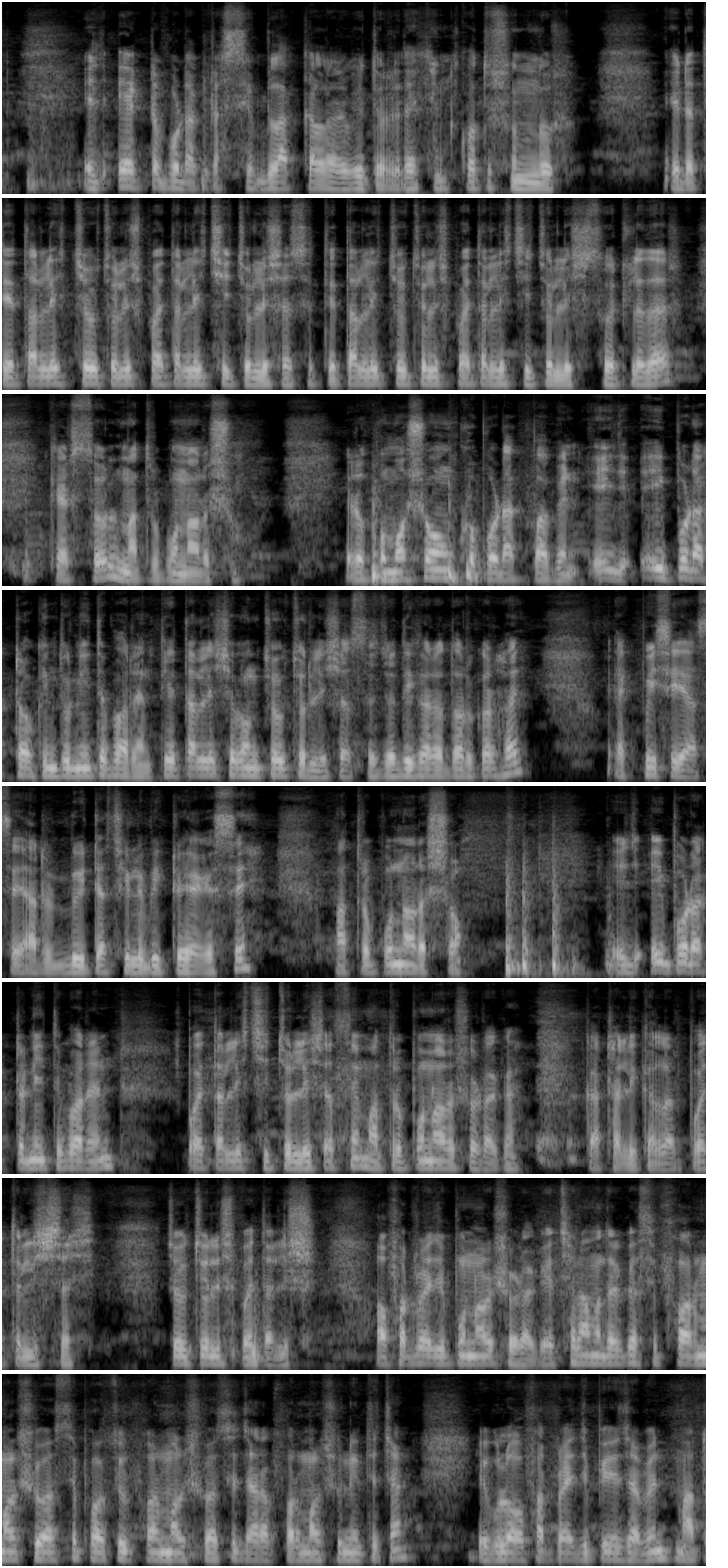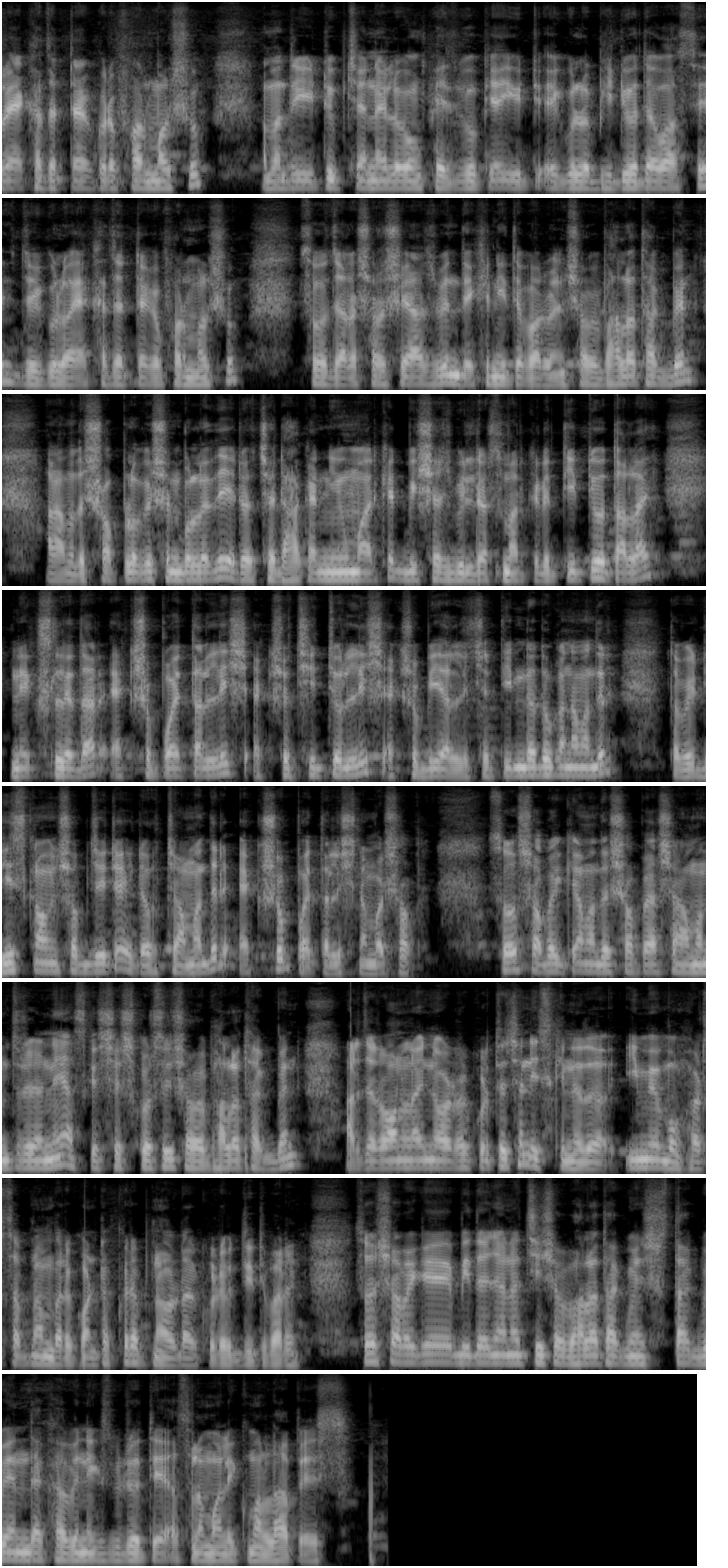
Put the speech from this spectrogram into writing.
এই একটা প্রোডাক্ট আছে ব্ল্যাক কালারের ভিতরে দেখেন, কত সুন্দর। এটা তেতাল্লিশ চৌচল্লিশ, পঁয়তাল্লিশ, ছিচল্লিশ আছে। তেতাল্লিশ, চৌচল্লিশ, পঁয়তাল্লিশ, ছিচল্লিশ। সোয়েট লেদার ক্যাটসোল মাত্র পনেরোশো। এরকম অসংখ্য প্রোডাক্ট পাবেন। এই এই প্রোডাক্টটাও কিন্তু নিতে পারেন। তেতাল্লিশ এবং চৌচল্লিশ আছে। যদি কারও দরকার হয়, এক পিসেই আছে, আর দুইটা ছিল বিক্রি হয়ে গেছে, মাত্র পনেরোশো। এই যে, এই প্রোডাক্টটা নিতে পারেন। পঁয়তাল্লিশ, ছিচল্লিশ আছে, মাত্র পনেরোশো টাকা। কাঠালি কালার পঁয়তাল্লিশ চৌচল্লিশ পঁয়তাল্লিশ। অফার প্রাইজে পনেরোশো টাকা। এছাড়া আমাদের কাছে ফর্মাল শু আছে, প্রচুর ফর্মাল শু আছে। যারা ফর্মাল শু নিতে চান, এগুলো অফার প্রাইজে পেয়ে যাবেন। মাত্র এক হাজার টাকা করে ফর্মাল শু আমাদের ইউটিউব চ্যানেল এবং ফেসবুকে এগুলো ভিডিও দেওয়া আছে, যেগুলো এক হাজার টাকা ফর্মাল শু সো যারা সরাসরি আসবেন, দেখে নিতে পারবেন। সবাই ভালো থাকবেন। আর আমাদের সব লোকেশন বলে দিই, এটা হচ্ছে Dhaka new market, Biswas builders মার্কেটের তৃতীয় তলায় নেক্সট লেদার একশো পঁয়তাল্লিশ, একশো ছিচল্লিশ, একশো বিয়াল্লিশ। তিনটা দোকান আমাদের। তবে ডিসকাউন্ট সব যেটা, এটা হচ্ছে আমাদের একশো পঁয়তাল্লিশ নম্বর শপ সো সবাইকে আমাদের শপে আসা আমন্ত্রণ নিয়ে আজকে শেষ করছি। সবাই ভালো থাকবেন। আর যারা অনলাইনে অর্ডার করতে চান স্ক্রিনে ইমেল এবং হোয়াটসঅ্যাপ নাম্বারে কন্ট্যাক্ট করে আপনি অর্ডার করে দিতে পারেন। সো সবাইকে বিদায় জানাচ্ছি। সব ভালো থাকবেন, সুস্থ থাকবেন। দেখা হবে নেক্সট ভিডিওতে আসসালামু আলাইকুম। আল্লাহ হাফেজ।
